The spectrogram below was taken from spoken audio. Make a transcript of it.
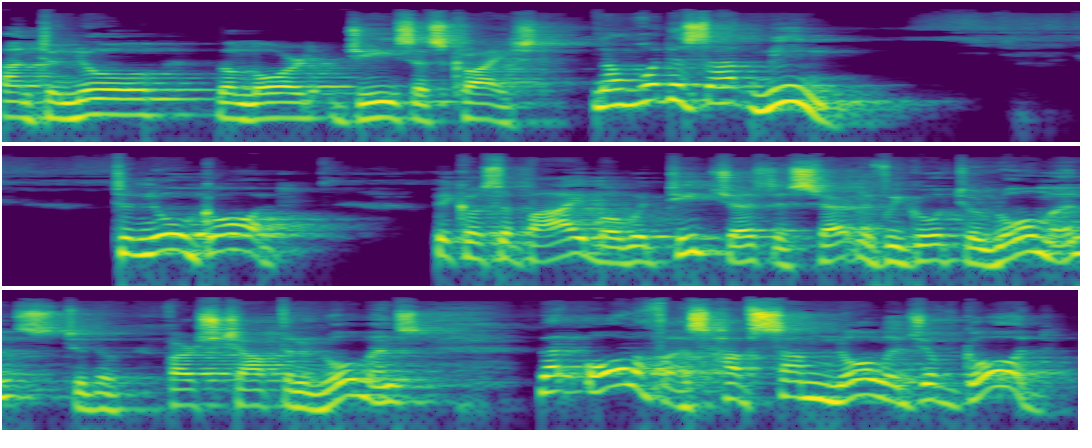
and to know the Lord Jesus Christ. Now, what does that mean? to know God. Because the Bible would teach us, certainly if we go to Romans, to the first chapter in Romans, that all of us have some knowledge of God.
